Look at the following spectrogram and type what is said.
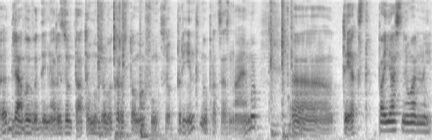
Е, Для виведення результату ми вже використовуємо функцію print, ми про це знаємо. Е, Текст пояснювальний.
